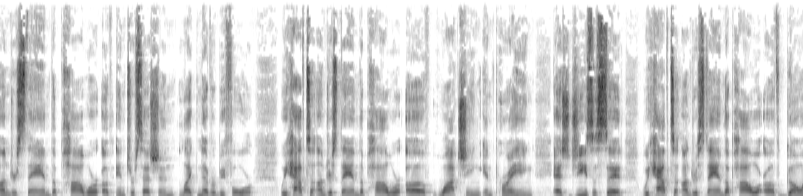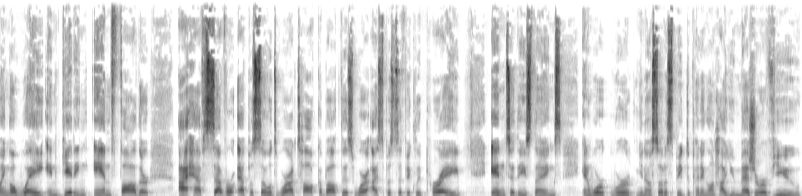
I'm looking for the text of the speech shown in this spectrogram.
understand the power of intercession like never before. We have to understand the power of watching and praying, as Jesus said. We have to understand the power of going away and getting in Father. I have several episodes where I talk about this, where I specifically pray into these things, and we're, we're you know, so to speak, depending on how you measure or view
